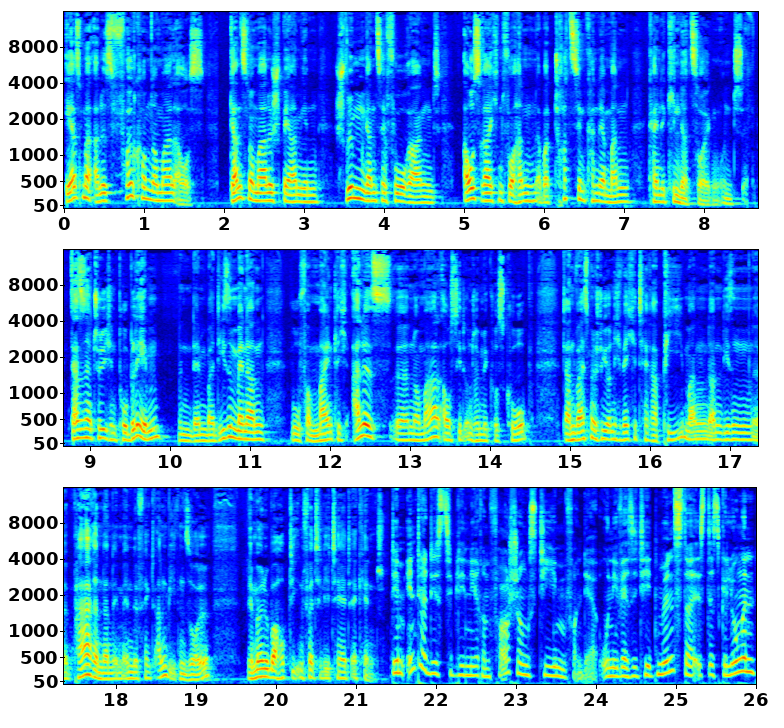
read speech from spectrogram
erstmal alles vollkommen normal aus. Ganz normale Spermien schwimmen ganz hervorragend, ausreichend vorhanden, aber trotzdem kann der Mann keine Kinder zeugen. Und das ist natürlich ein Problem, denn bei diesen Männern, wo vermeintlich alles äh, normal aussieht unter dem Mikroskop, dann weiß man natürlich auch nicht, welche Therapie man dann diesen äh, Paaren dann im Endeffekt anbieten soll wenn man überhaupt die Infertilität erkennt. Dem interdisziplinären Forschungsteam von der Universität Münster ist es gelungen,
